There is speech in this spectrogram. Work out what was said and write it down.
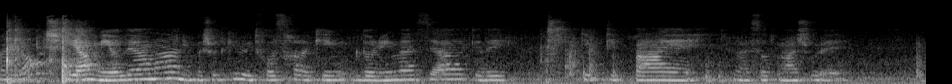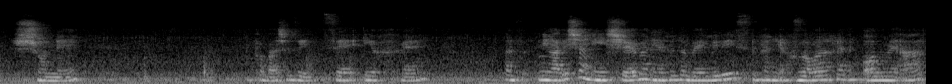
אני לא משקיעה מי יודע מה, אני פשוט כאילו אתפוס חלקים גדולים מהשיער כדי טיפ טיפה אה, לעשות משהו אה, שונה. מקווה שזה יצא יפה. אז נראה לי שאני אשב, אני אעשה את הבייביליס ואני אחזור אליכם עוד מעט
